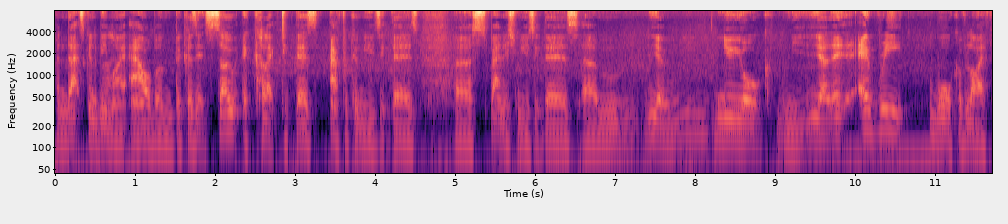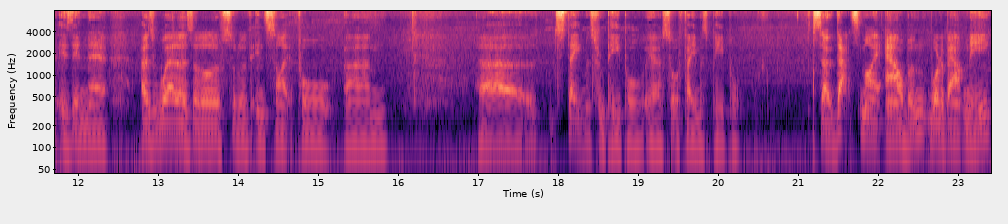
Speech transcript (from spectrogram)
and that's going to be my album because it's so eclectic. There's African music, there's uh, Spanish music, there's um, you know New York. Yeah, every walk of life is in there, as well as a lot of sort of insightful um, uh, statements from people, you know, sort of famous people. so that's my album, What About Me,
